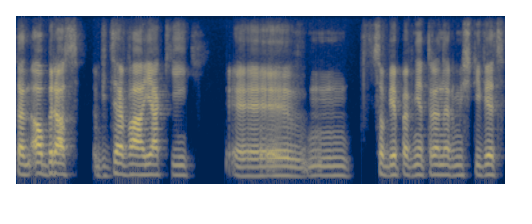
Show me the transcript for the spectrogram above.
ten obraz Widzewa, jaki sobie pewnie trener myśliwiec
